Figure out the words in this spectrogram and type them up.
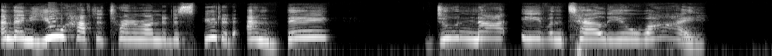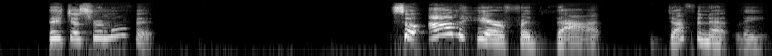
and then you have to turn around and dispute it. And they do not even tell you why. They just remove it. So I'm here for that. Definitely.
